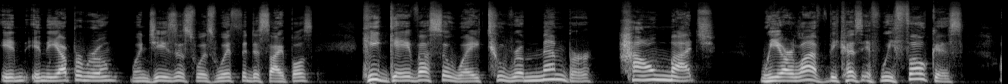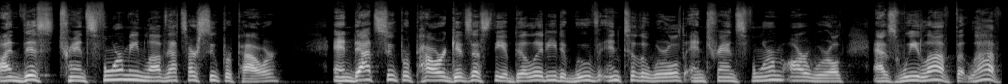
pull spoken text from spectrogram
in, in the upper room when Jesus was with the disciples, he gave us a way to remember how much we are loved. Because if we focus on this transforming love, that's our superpower. And that superpower gives us the ability to move into the world and transform our world as we love. But love,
